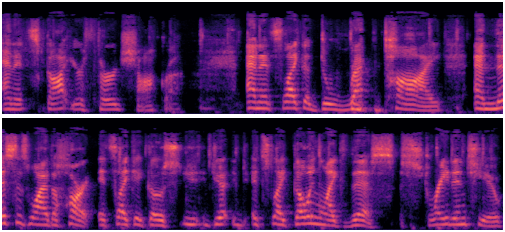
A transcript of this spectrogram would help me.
and it's got your third chakra. And it's like a direct mm. tie. And this is why the heart, it's like it goes, it's like going like this straight into you.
